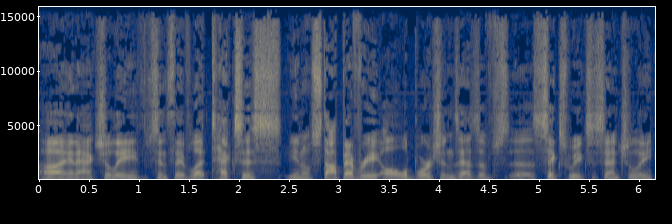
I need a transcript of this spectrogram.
uh, and actually, since they've let Texas, you know, stop every all abortions as of uh, six weeks, essentially,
